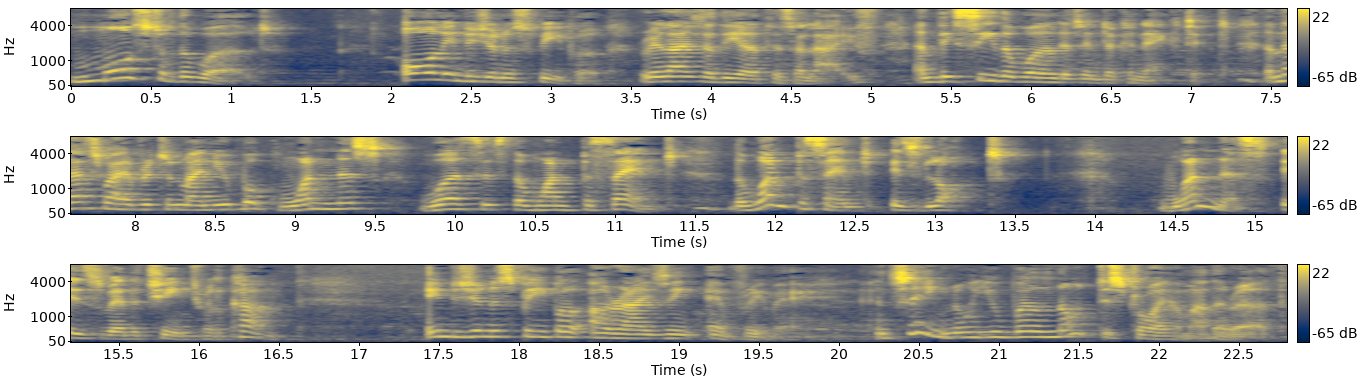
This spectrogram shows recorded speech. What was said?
Most of the world all indigenous people realize that the earth is alive and they see the world as interconnected. And that's why I've written my new book, Oneness versus the 1%. The 1% is locked. Oneness is where the change will come. Indigenous people are rising everywhere and saying, No, you will not destroy our Mother Earth.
